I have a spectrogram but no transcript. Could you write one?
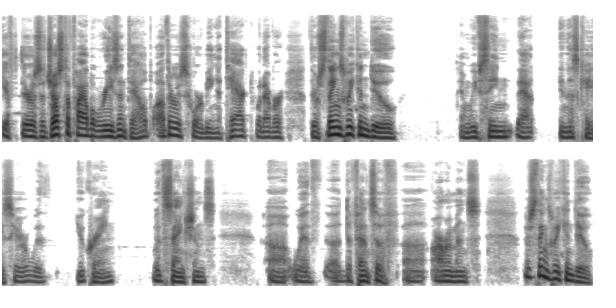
if there's a justifiable reason to help others who are being attacked, whatever, there's things we can do, and we've seen that in this case here with Ukraine, with sanctions, uh, with uh, defensive uh, armaments. There's things we can do,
